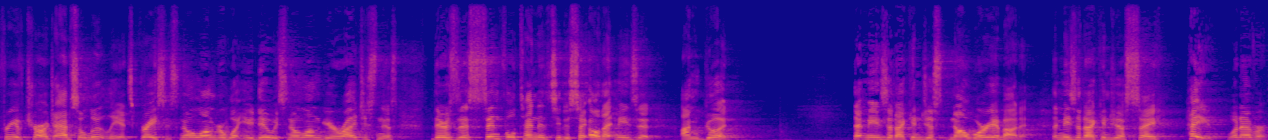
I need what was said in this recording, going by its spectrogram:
free of charge, absolutely, it's grace. It's no longer what you do, it's no longer your righteousness. There's this sinful tendency to say, oh, that means that I'm good. That means that I can just not worry about it. That means that I can just say, hey, whatever.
